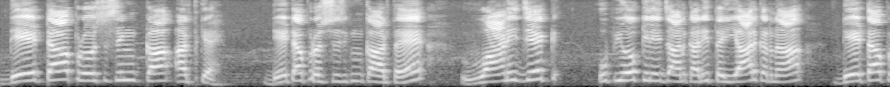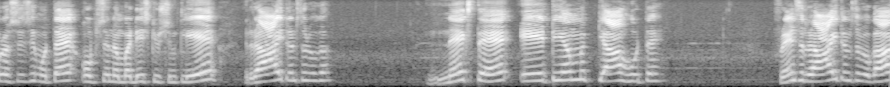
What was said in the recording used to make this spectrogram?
डेटा प्रोसेसिंग का अर्थ क्या है? डेटा प्रोसेसिंग का अर्थ है, वाणिज्यिक उपयोग के लिए जानकारी तैयार करना, डेटा प्रोसेसिंग होता है, ऑप्शन नंबर डी इस क्वेश्चन के लिए राइट आंसर होगा। नेक्स्ट है, एटीएम क्या होता है? फ्रेंड्स राइट आंसर होगा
